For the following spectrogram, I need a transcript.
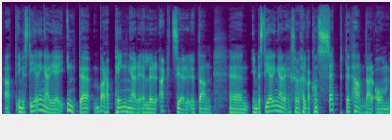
att investeringar är inte bara pengar eller aktier utan eh, investeringar, själva konceptet handlar om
